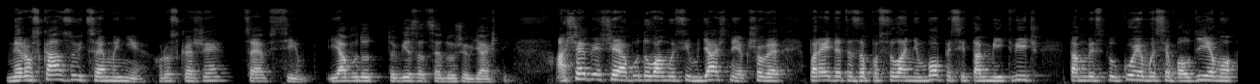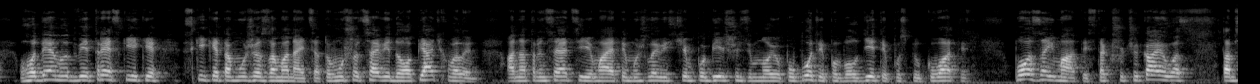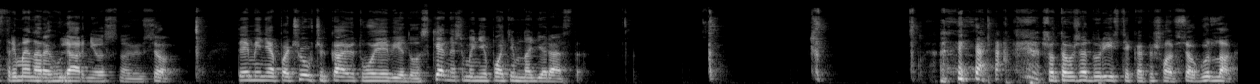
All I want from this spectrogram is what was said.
Не розказуй це мені, розкажи це всім. Я буду тобі за це дуже вдячний. А ще більше я буду вам усім вдячний, якщо ви перейдете за посиланням в описі, там мій твіч, там ми спілкуємося, балдіємо годину, дві, три, скільки, скільки там уже заманеться. Тому що це відео 5 хвилин, а на трансляції маєте можливість чим побільше зі мною побути, побалдіти, поспілкуватись, позайматись. Так що чекаю вас там стріми на регулярній основі. Все. Ти мене почув, чекаю твоє відео. Скинеш мені потім на Діреста. Що то вже дурістика пішла. Все, good luck.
